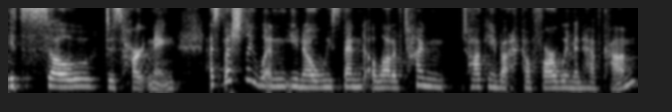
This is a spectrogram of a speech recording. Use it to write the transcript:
it's so disheartening especially when you know we spend a lot of time talking about how far women have come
